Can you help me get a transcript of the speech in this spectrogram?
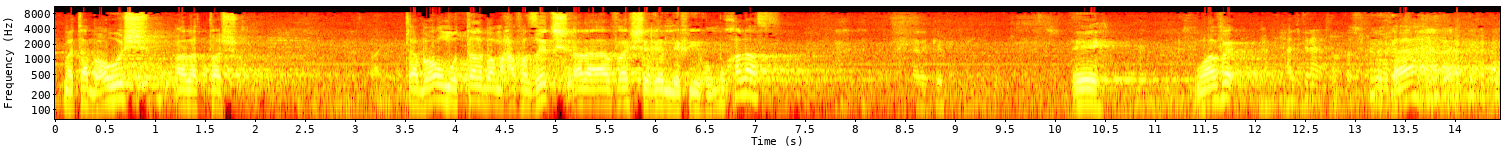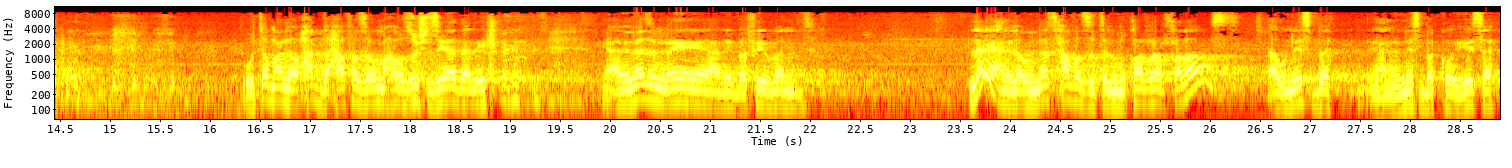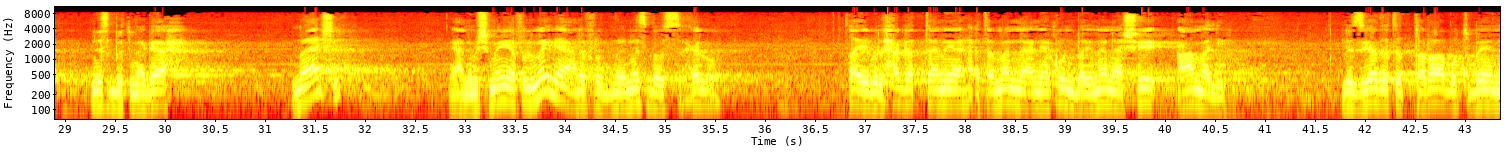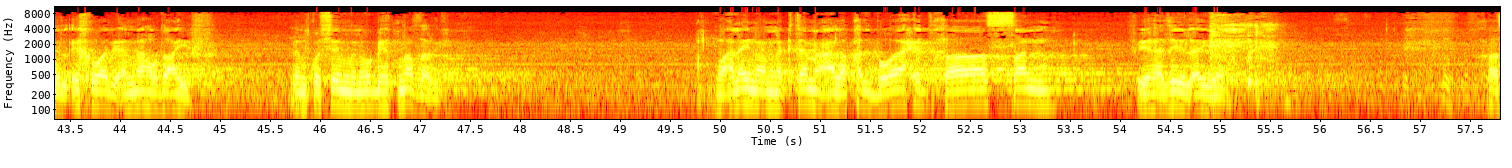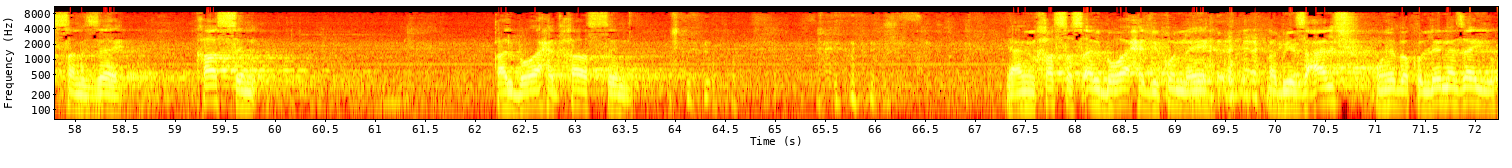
ما تابعوش ألطشوا تابعوهم والطلبة ما حفظتش أنا فاش غل فيهم وخلاص. إيه؟ موافق؟ وطبعا لو حد حفظ وما حفظوش زيادة ليه يعني لازم إيه يعني يبقى فيه بند. لا يعني لو الناس حفظت المقرر خلاص أو نسبة يعني نسبة كويسة نسبة نجاح. ماشي. يعني مش مية في المية يعني افرض نسبة بس حلوة. طيب الحاجة التانية أتمنى أن يكون بيننا شيء عملي. لزيادة الترابط بين الإخوة لأنه ضعيف. بين قوسين من وجهة نظري. وعلينا أن نجتمع على قلب واحد خاصا في هذه الأيام. خاصا إزاي؟ خاص قلب واحد خاص يعني نخصص قلب واحد يكون إيه ما بيزعلش ونبقى كلنا زيه.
